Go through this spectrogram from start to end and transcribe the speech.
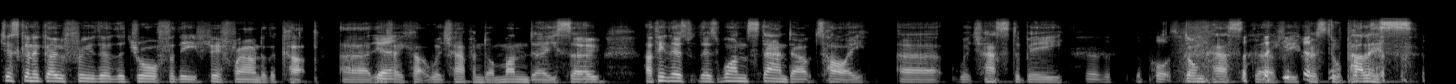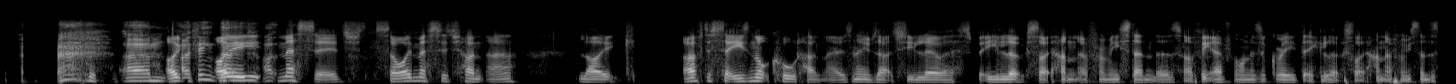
just gonna go through the the draw for the fifth round of the cup, uh, the yeah. FA Cup, which happened on Monday. So I think there's there's one standout tie, uh, which has to be the Portsmouth. Doncaster v Crystal Palace. um, I, I, think that, I, I messaged. So I messaged Hunter. Like I have to say, he's not called Hunter. His name's actually Lewis, but he looks like Hunter from EastEnders. I think everyone has agreed that he looks like Hunter from EastEnders.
